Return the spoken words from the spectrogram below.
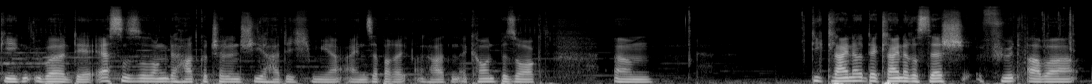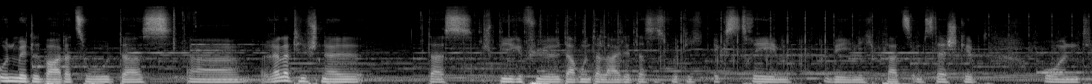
gegenüber der ersten Saison der Hardcore Challenge. Hier hatte ich mir einen separaten Account besorgt. Die kleine, der kleinere Stash führt aber unmittelbar dazu, dass äh, relativ schnell das Spielgefühl darunter leidet, dass es wirklich extrem wenig Platz im Stash gibt. Und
